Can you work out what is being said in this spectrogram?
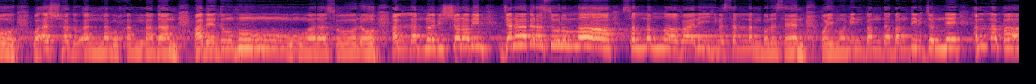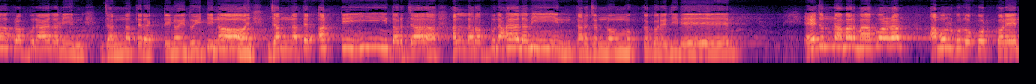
ওয়া আশহাদু আন্না মুহাম্মাদান আবদুহু ওয়া রাসূলুহু আল্লাহ বিশ্ব নবী জানাবে রাসূলুল্লাহ সাল্লাল্লাহু আলাইহি ওয়াসাল্লাম বলেছেন, ওই মুমিন বান্দা বান্দির জন্য আল্লাহ পাক রব্বুল আলামিন জান্নাতের একটি নয়, দুইটি নয়, জান্নাতের আটটি দরজা আল্লাহ রব্বুল আলামিন তার জন্য উন্মুক্ত করে দিবেন। এই জন্য আমার মা পড়া আমলগুলো কোট করেন।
